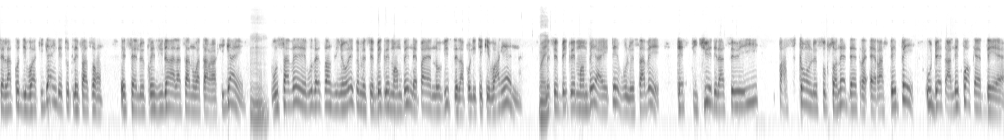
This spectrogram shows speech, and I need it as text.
C'est la Côte d'Ivoire qui gagne de toutes les façons. Et c'est le président Alassane Ouattara qui gagne. Mmh. Vous savez, vous êtes sans ignorer que M. Begré Mambé n'est pas un novice de la politique ivoirienne. Monsieur Begré Mambé a été, vous le savez, destitué de la CEI parce qu'on le soupçonnait d'être RHDP ou d'être à l'époque RDR.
